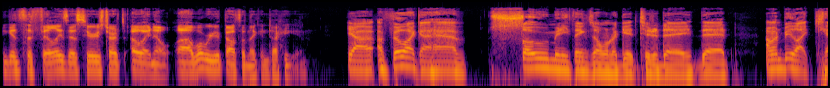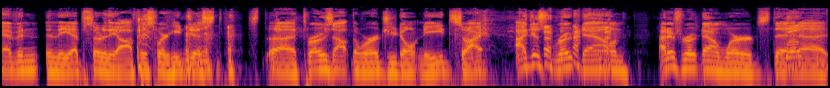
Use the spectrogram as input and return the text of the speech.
against the Phillies. That series starts. Oh, wait, no. Uh, what were your thoughts on the Kentucky game? Yeah, I feel like I have so many things I want to get to today that I'm going to be like Kevin in the episode of The Office where he just uh, throws out the words you don't need. So I, I just wrote down. I just wrote down words that. Well, uh,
